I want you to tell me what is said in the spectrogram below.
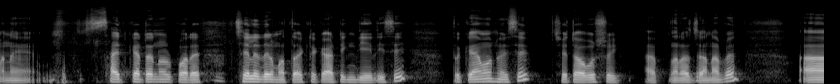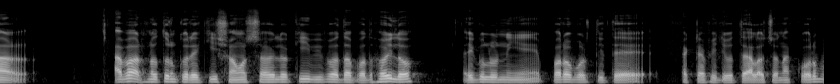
মানে সাইড কাটানোর পরে ছেলেদের মতো একটা কাটিং দিয়ে দিছি। তো কেমন হয়েছে সেটা অবশ্যই আপনারা জানাবেন। আর আবার নতুন করে কি সমস্যা হইল, কি বিপদ আপদ হইল, এগুলো নিয়ে পরবর্তীতে একটা ভিডিওতে আলোচনা করব।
